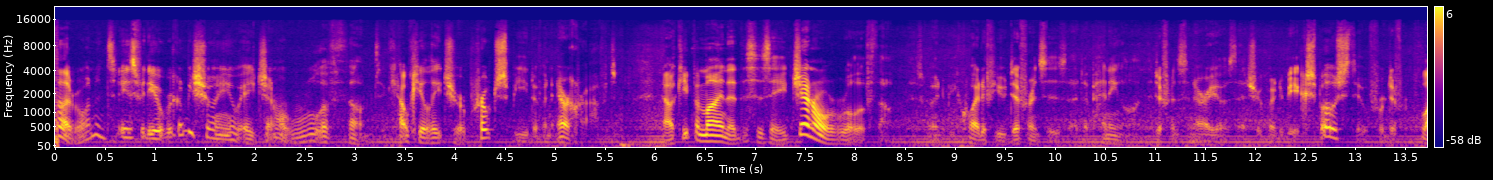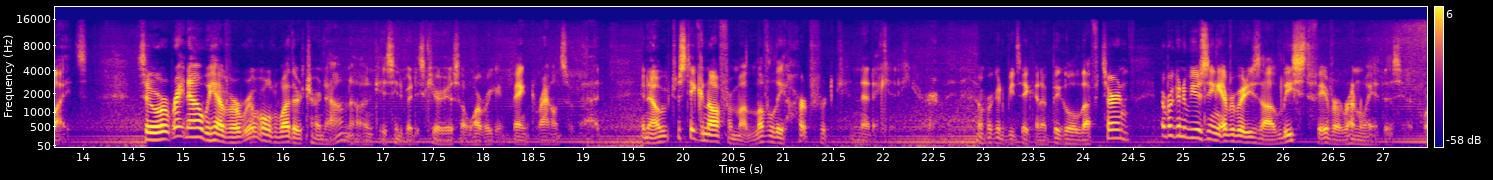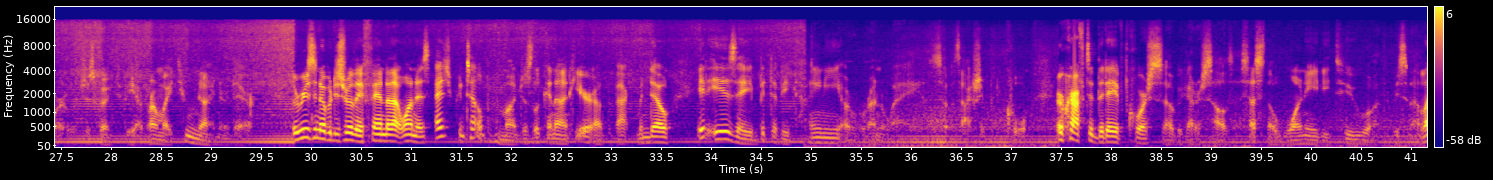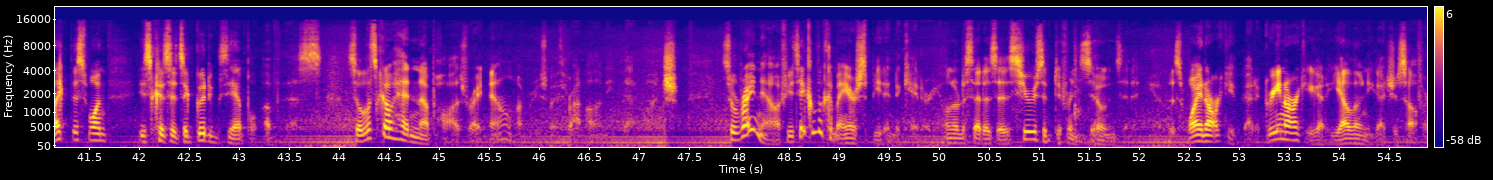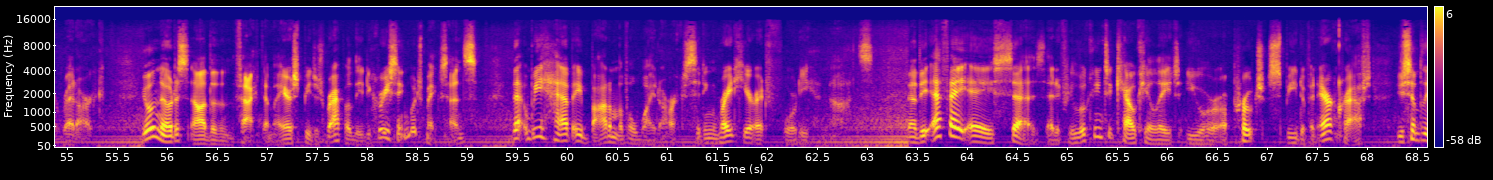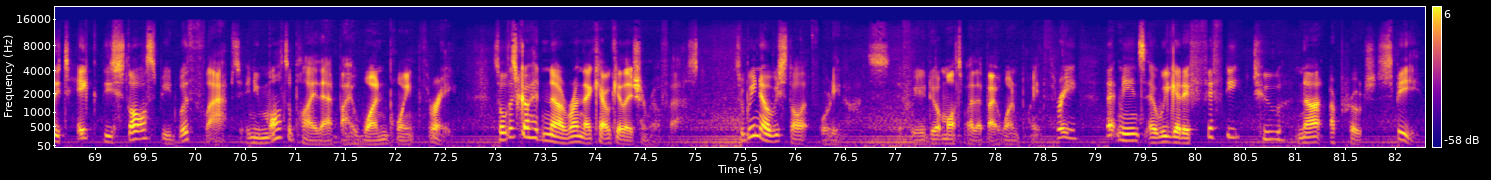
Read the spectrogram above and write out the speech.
Hello everyone, in today's video we're going to be showing you a general rule of thumb to calculate your approach speed of an aircraft. Now keep in mind that this is a general rule of thumb. There's going to be quite a few differences uh, depending on the different scenarios that you're going to be exposed to for different flights. So uh, right now we have our real world weather turned on, uh, in case anybody's curious on why we're getting banked around so bad. And now we've just taken off from a lovely Hartford, Connecticut here. And we're going to be taking a big old left turn, and we're going to be using everybody's uh, least favorite runway at this airport, which is going to be a runway 29er there. The reason nobody's really a fan of that one is, as you can tell from just looking out here out the back window, it is a bit of a tiny runway, so it's actually pretty cool. Aircraft of the day, of course, uh, we got ourselves a Cessna 182. Uh, the reason I like this one is because it's a good example of this. So let's go ahead and uh, pause right now. I'll reduce my throttle, I need that much. So right now, if you take a look at my airspeed indicator, you'll notice that there's a series of different zones in it. You have this white arc, you've got a green arc, you got a yellow, and you got yourself a red arc. You'll notice, other than the fact that my airspeed is rapidly decreasing, which makes sense, that we have a bottom of a white arc sitting right here at 40 knots. Now the FAA says that if you're looking to calculate your approach speed of an aircraft, you simply take the stall speed with flaps and you multiply that by 1.3. So let's go ahead and uh, run that calculation real fast. So we know we stall at 40 knots. If we do multiply that by 1.3, that means that we get a 52 knot approach speed.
